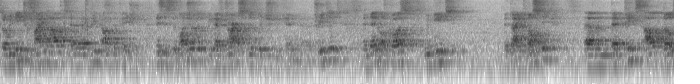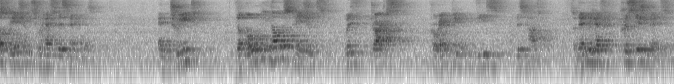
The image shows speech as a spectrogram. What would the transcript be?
So we need to find out, uh, pick out the patient. This is the module. We have drugs with which we can uh, treat it. And then, of course, we need a diagnostic um, that picks out those patients who have this mechanism and treat the only those patients with drugs correcting these, this pathway. So then we have precision medicine.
